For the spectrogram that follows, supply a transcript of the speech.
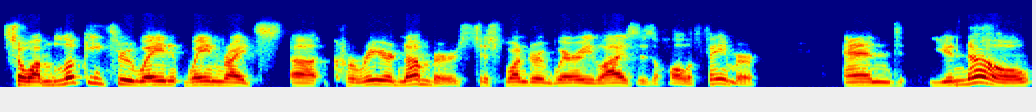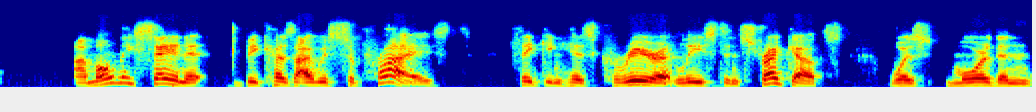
So I'm looking through Wayne, Wainwright's uh, career numbers, just wondering where he lies as a Hall of Famer. And you know, I'm only saying it because I was surprised thinking his career, at least in strikeouts, was more than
